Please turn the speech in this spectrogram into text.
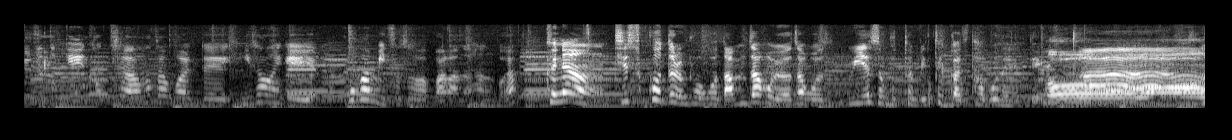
유주도 게임 같이 하자고 할 때 이성에게 호감이 있어서 말 안 하는 거야? 그냥 디스코드를 보고 남자고 여자고 위에서부터 밑에까지 다 보내는데요. 어. 아,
